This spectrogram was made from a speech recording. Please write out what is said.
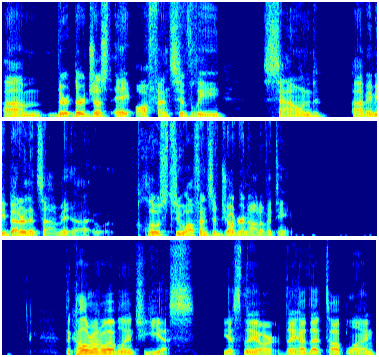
Um, they're they're just a offensively sound, uh, maybe better than sound, uh, close to offensive juggernaut of a team. The Colorado Avalanche, yes, yes, they are. They have that top line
